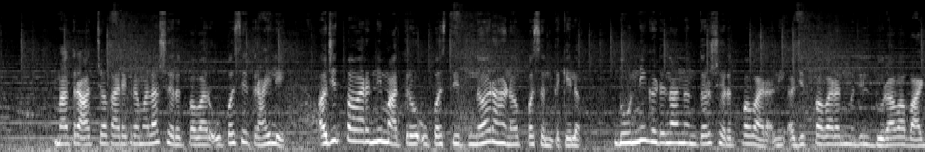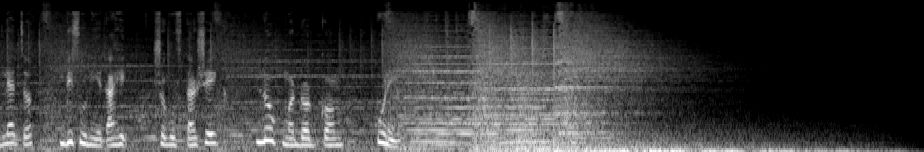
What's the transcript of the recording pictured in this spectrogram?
मात्र आजच्या कार्यक्रमाला शरद पवार उपस्थित राहिले. अजित पवारांनी मात्र उपस्थित न राहणं पसंत केलं. दोन्ही घटनांनंतर शरद पवार आणि अजित पवारांमधील दुरावा वाढल्याचं दिसून येत आहे. Shagufta Shaikh Lokmat dot com Pune.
